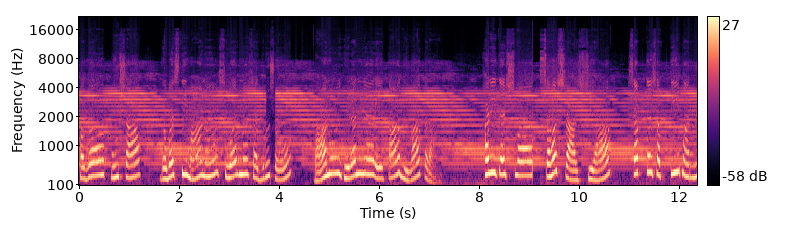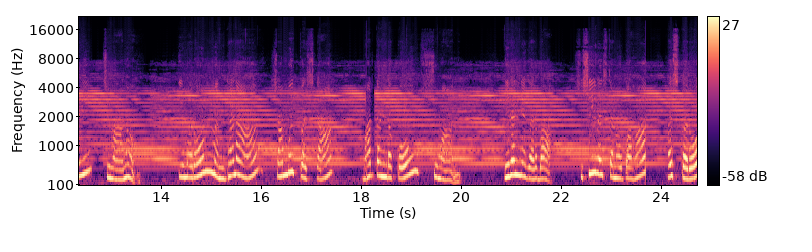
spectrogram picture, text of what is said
खग पूषा गभस्तिमान सुवर्ण सदृशो रेता दिवाकरा। हरिदश्व सहस्रार्ष्या सप्तसप्तिमर्णि चिमान। किमरोन्मन्थना शम्भुत्वष्टा मार्तण्डको हिरण्य हिरण्यगर्भा शिशिरस्तनोपहा हस्करो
